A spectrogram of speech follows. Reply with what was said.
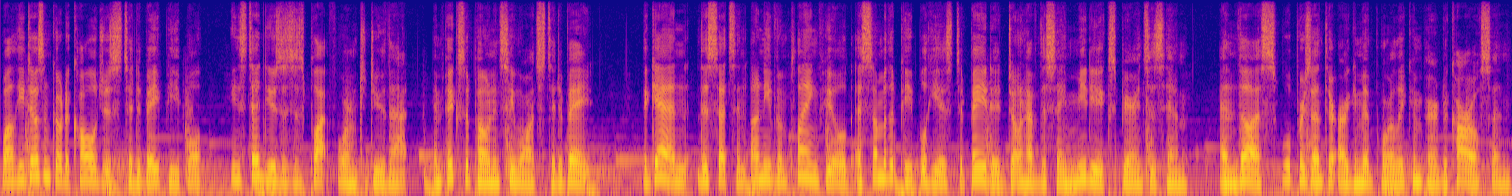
While he doesn't go to colleges to debate people, he instead uses his platform to do that, and picks opponents he wants to debate. Again, this sets an uneven playing field as some of the people he has debated don't have the same media experience as him, and thus will present their argument poorly compared to Carlson.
